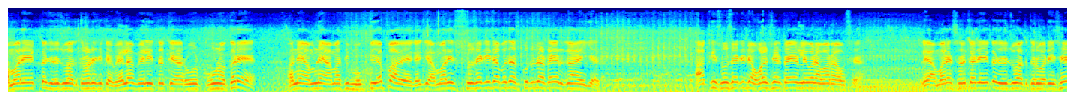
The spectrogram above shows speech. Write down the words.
અમારે એક જ રજૂઆત કરવાની છે કે વહેલા વહેલી તકે આ રોડ પૂર્ણ કરે અને અમને આમાંથી મુક્તિ અપાવે. કારણ કે અમારી સોસાયટીના બધા સ્કૂટરના ટાયર ઘાઈ ગયા છે. આખી સોસાયટીને હોલસેલ ટાયર લેવાના વારા આવશે. એટલે અમારે સરકારે એક જ રજૂઆત કરવાની છે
